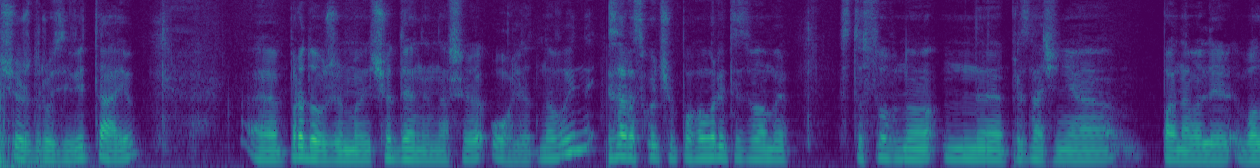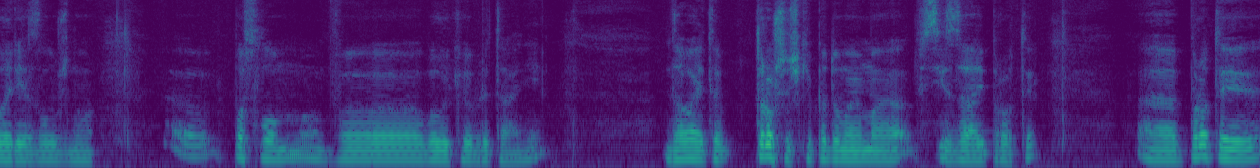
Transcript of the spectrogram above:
що ж, друзі, вітаю. Е, Продовжуємо щоденний наш огляд новин. Зараз хочу поговорити з вами стосовно призначення пана Валерія Залужного е, послом в Великої Британії. Давайте трошечки подумаємо всі за і проти. Е, Проти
